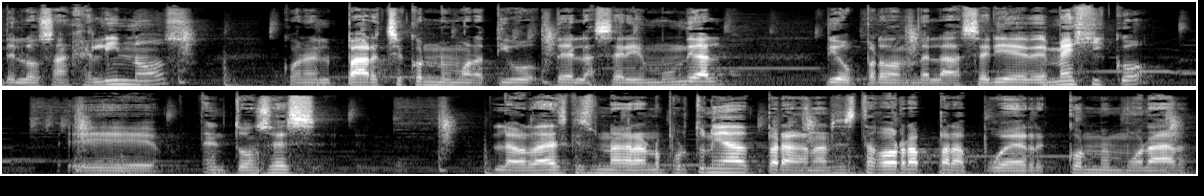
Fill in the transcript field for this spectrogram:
los angelinos con el parche conmemorativo de la Serie Mundial, digo, perdón, de la Serie de México. Eh, entonces, la verdad es que es una gran oportunidad para ganarse esta gorra, para poder conmemorar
